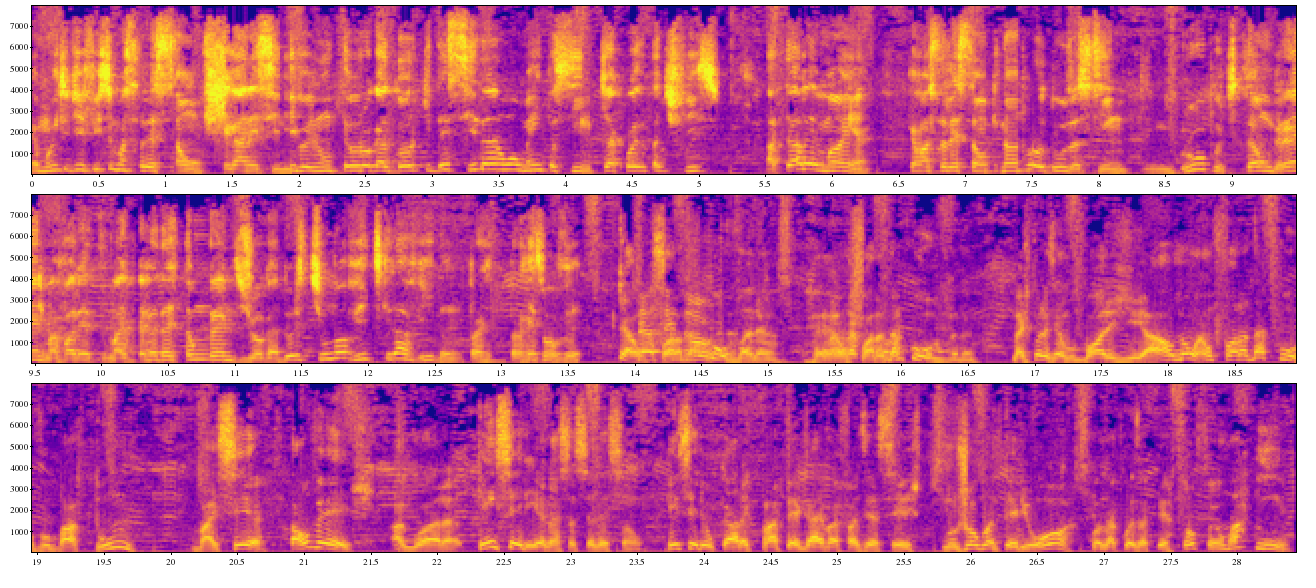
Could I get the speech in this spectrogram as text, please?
É muito difícil uma seleção chegar nesse nível e não ter um jogador que decida no momento assim, que a coisa tá difícil. Até a Alemanha, que é uma seleção que não produz assim um grupo tão grande, uma variedade tão grande de jogadores, tinha um Novitsky da vida para resolver. Que é um é, fora da curva, né? É um fora da curva, né? Mas, por exemplo, o Boris Dial não é um fora da curva. O Batum Vai ser? Talvez. Agora, quem seria nessa seleção? Quem seria o cara que para pegar e vai fazer a sexta? No jogo anterior, quando a coisa apertou, foi o Marquinhos.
